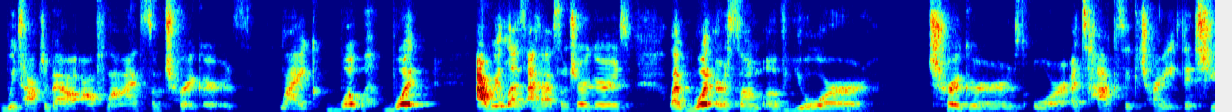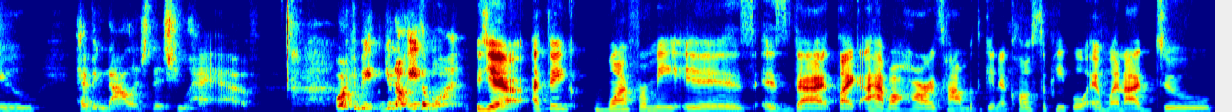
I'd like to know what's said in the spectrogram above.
we talked about offline some triggers. Like, what, what, I realized I have some triggers. Like, what are some of your triggers or a toxic trait that you have acknowledged that you have? Or it could be, you know, either one. Yeah, I think one for me is is that like I have a hard time with getting close to people and when I do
